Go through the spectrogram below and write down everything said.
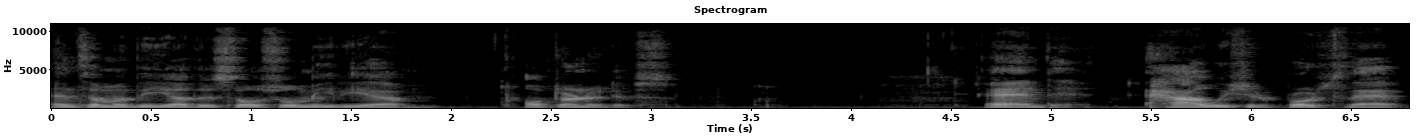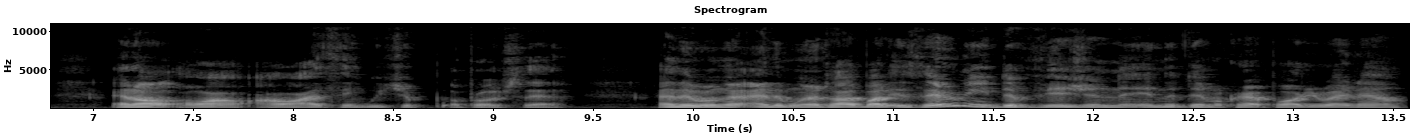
and some of the other social media alternatives and how we should approach that, and all, how I think we should approach that. And then we're gonna and then we're gonna talk about is there any division in the Democrat Party right now?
